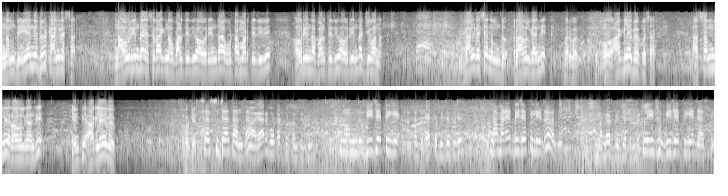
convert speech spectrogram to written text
ನಮ್ದು ಏನಿದ್ರು ಕಾಂಗ್ರೆಸ್ ಸರ್. ನಾವು ಅವರಿಂದ ಹೆಸರಾಗಿ ನಾವು ಬಾಳ್ತಿದ್ದೀವಿ ಅವರಿಂದ ಊಟ ಮಾಡ್ತಿದೀವಿ, ಅವರಿಂದ ಬಾಳ್ತಿದ್ದೀವಿ ಅವರಿಂದ ಜೀವನ. ಕಾಂಗ್ರೆಸ್ಸೇ ನಮ್ಮದು ರಾಹುಲ್ ಗಾಂಧಿ ಬರಬೇಕು. ಓ, ಆಗಲೇಬೇಕು ಸರ್. Assembly Rahul Gandhi, M P ಆಗಲೇಬೇಕು. ಓಕೆ ಸರ್ ಸುಜಾತ ಅಂತ. ಯಾರಿಗೆ ಓಟ್ ಹಾಕ್ಬೇಕು ಅಂತಿದ್ದು ನಮ್ದು ಬಿಜೆಪಿಗೆ ಹಾಕೋದು. ಯಾಕೆ ಬಿಜೆಪಿಗೆ? ನಮ್ಮ ಮನೆಯವ್ರು ಬಿಜೆಪಿ ಲೀಡ್ರು ಅದು. ಮನೆಯವ್ರು ಬಿಜೆಪಿ ಲೀಡ್ರು ಬಿಜೆಪಿಗೆ ಜಾಸ್ತಿ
